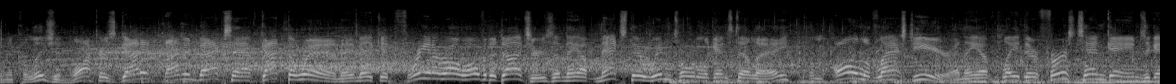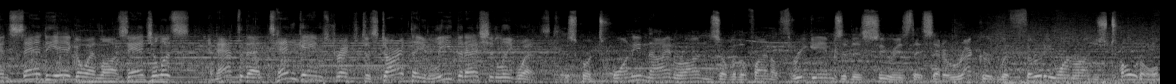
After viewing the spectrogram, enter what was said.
In a collision. Walker's got it. Diamondbacks have got the win. They make it three in a row over the Dodgers, and they have matched their win total against LA from all of last year. And they have played their first 10 games against San Diego and Los Angeles. And after that 10 game stretch to start, they lead the National League West. They scored 29 runs over the final three games of this series. They set a record with 31 runs total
